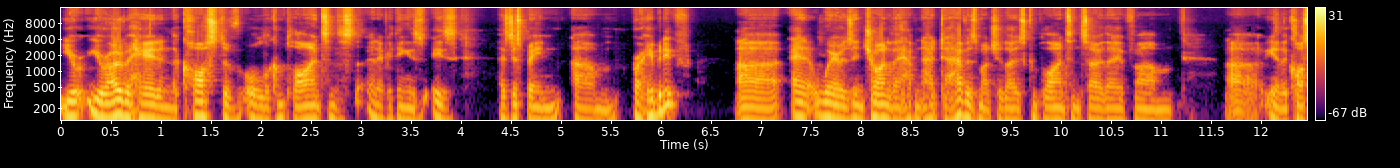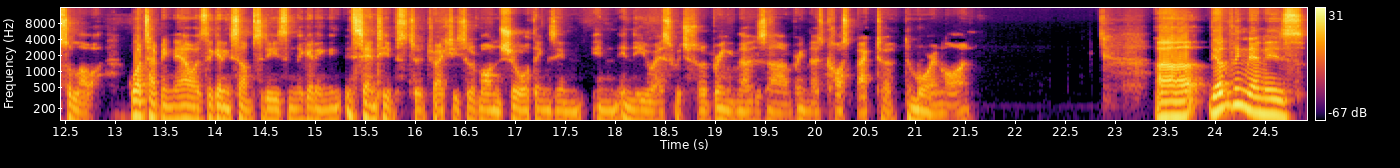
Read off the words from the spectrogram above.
your your overhead and the cost of all the compliance and, and everything is is has just been um, prohibitive. Uh, and whereas in China they haven't had to have as much of those compliance, and so they've um, uh, you know the costs are lower. What's happening now is they're getting subsidies and they're getting incentives to, to actually sort of onshore things in in in the US, which sort of bringing those uh, bring those costs back to to more in line. Uh, the other thing then is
